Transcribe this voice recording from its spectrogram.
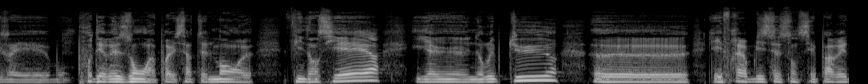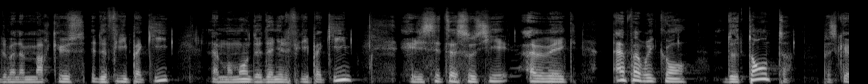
Avaient- bon, pour des raisons après certainement euh, financières, il y a eu une rupture. euh, les frères Blitz se sont séparés de Madame Marcus et de Philippe Aki, la maman de Daniel Philippe Aki, et il s'est associé avec un fabricant de tentes, parce que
